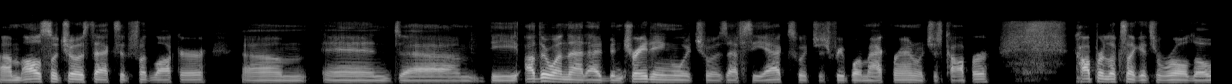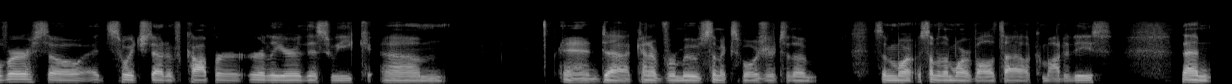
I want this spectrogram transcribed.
Um, also chose to exit Footlocker. Um, and um, the other one that I'd been trading, which was FCX, which is Freeport McMoran, which is copper. Copper looks like it's rolled over, so it switched out of copper earlier this week um, and uh, kind of removed some exposure to the some more some of the more volatile commodities. Then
